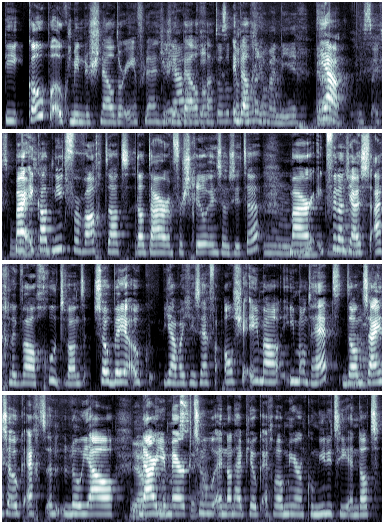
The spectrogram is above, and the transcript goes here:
die kopen ook minder snel door influencers Ja, in België. klopt. Dat is op in een België. andere manier. Ja. dat is echt Maar ik had niet verwacht dat, dat daar een verschil in zou zitten. Mhm. Maar ik vind dat juist eigenlijk wel goed. Want zo ben je ook, ja, wat je zegt, van als je eenmaal iemand hebt, dan zijn ze ook echt loyaal naar je merk toe. En dan heb je ook echt wel meer een community. En dat,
